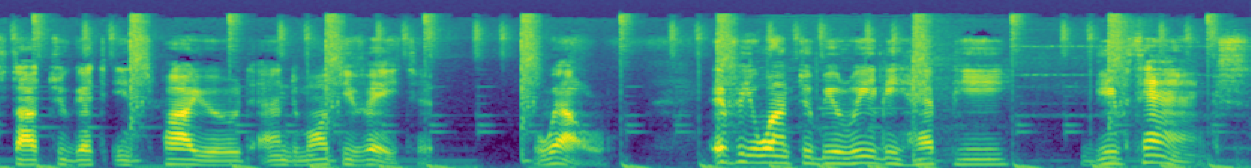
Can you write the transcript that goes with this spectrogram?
start to get inspired and motivated. Well, if you want to be really happy, give thanks.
